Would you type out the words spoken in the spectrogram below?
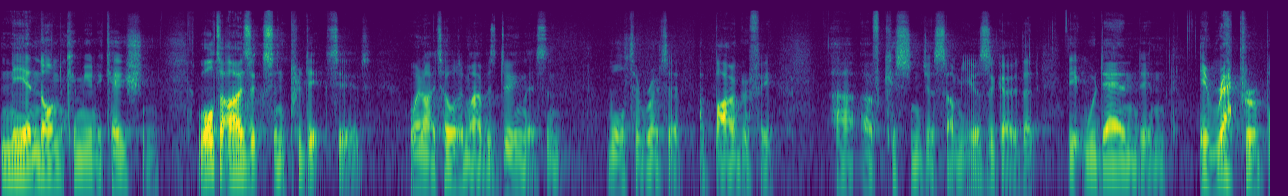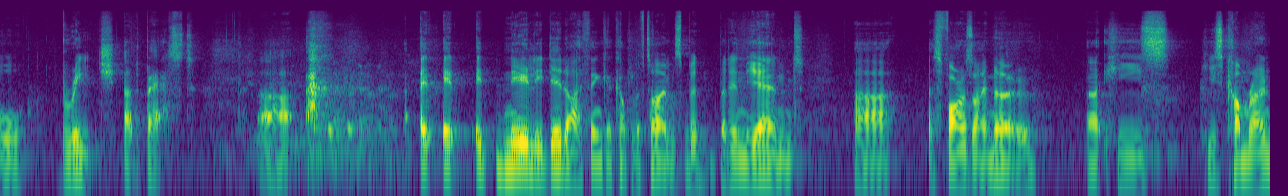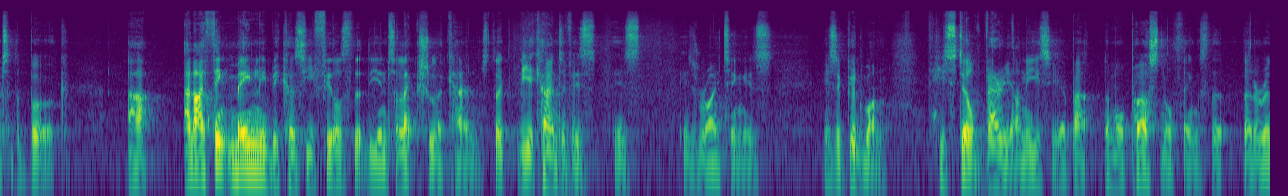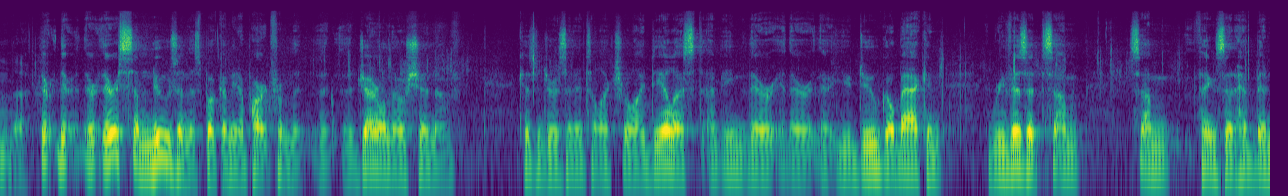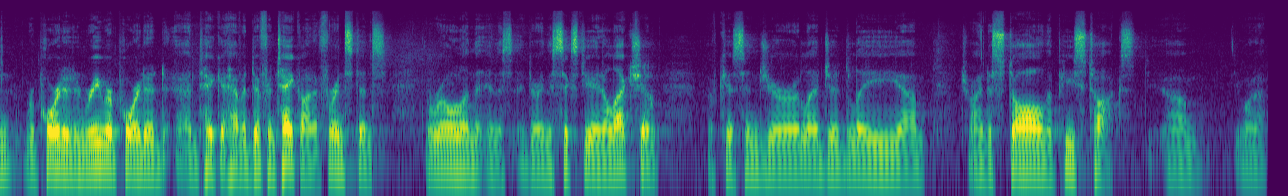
near non communication. Walter Isaacson predicted when I told him I was doing this, and Walter wrote a, a biography uh, of Kissinger some years ago, that it would end in irreparable breach at best. Uh, it, it, it, nearly did, I think, a couple of times, but, but in the end, uh, as far as I know, uh, he's, he's come round to the book. Uh, and I think mainly because he feels that the intellectual account, the, the account of his, his, his writing, is, is a good one. He's still very uneasy about the more personal things that, that are in there. There, there, there. is some news in this book. I mean, apart from the, the, the general notion of Kissinger as an intellectual idealist. I mean, there, there, there, you do go back and revisit some, some things that have been reported and re-reported and take have a different take on it. For instance, the role in the, in the during the 68 election yeah. of Kissinger allegedly um, trying to stall the peace talks. Um, do you want to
